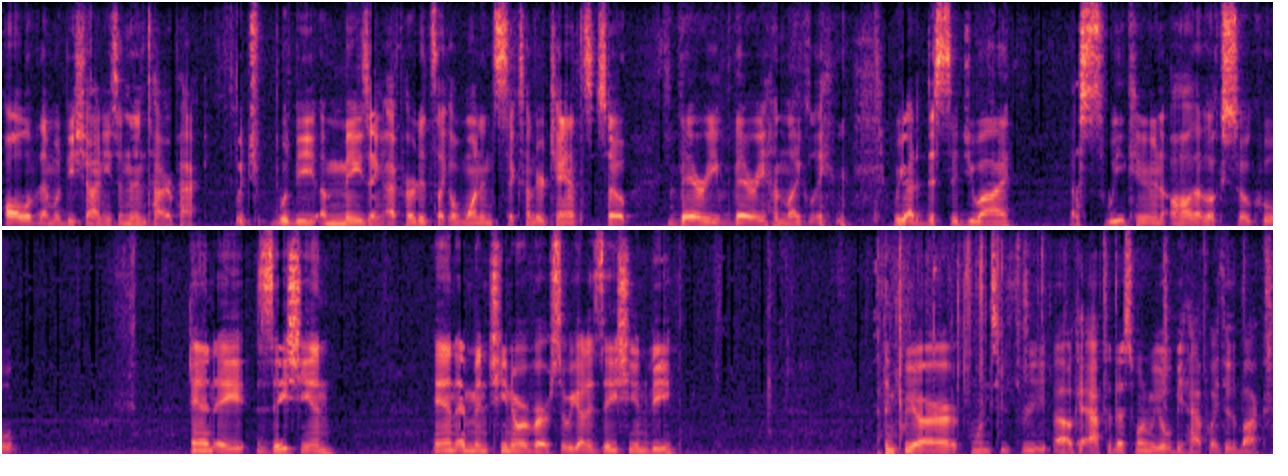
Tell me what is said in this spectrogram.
all of them would be shinies in the entire pack which would be amazing. I've heard it's like a 1 in 600 chance, so very, very unlikely. we got a Decidueye, a Suicune, oh that looks so cool, and a Zacian and a Minccino reverse. So we got a Zacian V. I think we are one, two, three. Oh, okay, after this one, we will be halfway through the box.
